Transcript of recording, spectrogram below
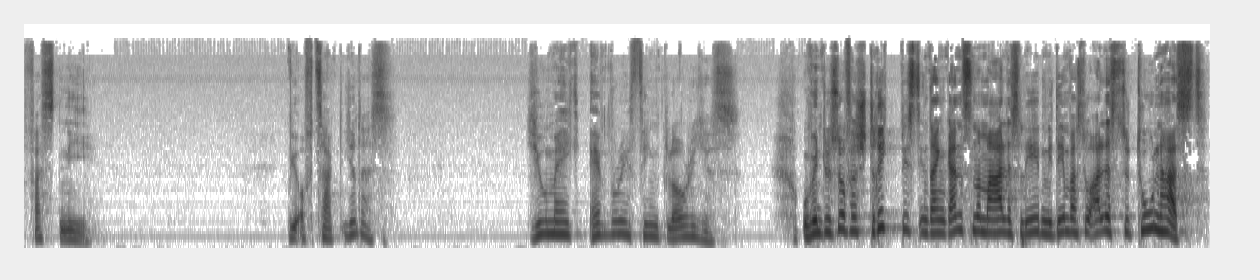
Fast nie. Wie oft sagt ihr das? You make everything glorious. Und wenn du so verstrickt bist in dein ganz normales Leben, mit dem, was du alles zu tun hast,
